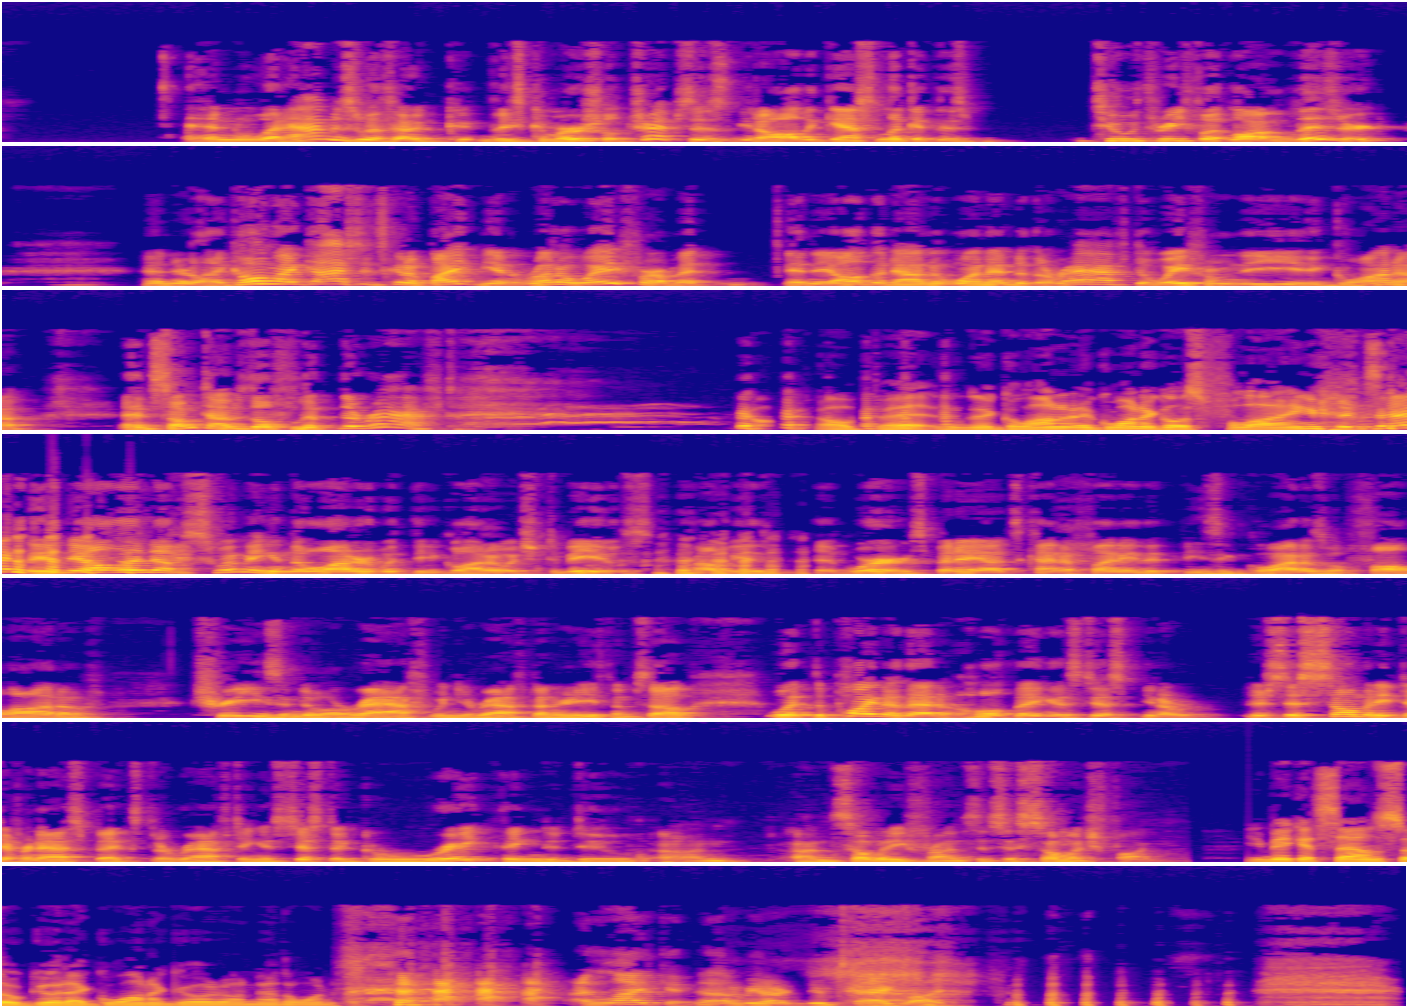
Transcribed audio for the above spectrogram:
And what happens with uh, a, these commercial trips is, you know, all the guests look at this two, three foot long lizard and they're like, oh my gosh, it's going to bite me and run away from it. And they all go down to one end of the raft away from the iguana. And sometimes they'll flip the raft. I'll bet. And the iguana, iguana goes flying. exactly. And they all end up swimming in the water with the iguana, which to me is probably worse. But hey, it's kind of funny that these iguanas will fall out of trees into a raft when you raft underneath them. So what the point of that whole thing is just, you know, there's just so many different aspects to rafting. It's just a great thing to do on on so many fronts. It's just so much fun. You make it sound so good. I wanna go to another one. I like it. That'll be our new tagline.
